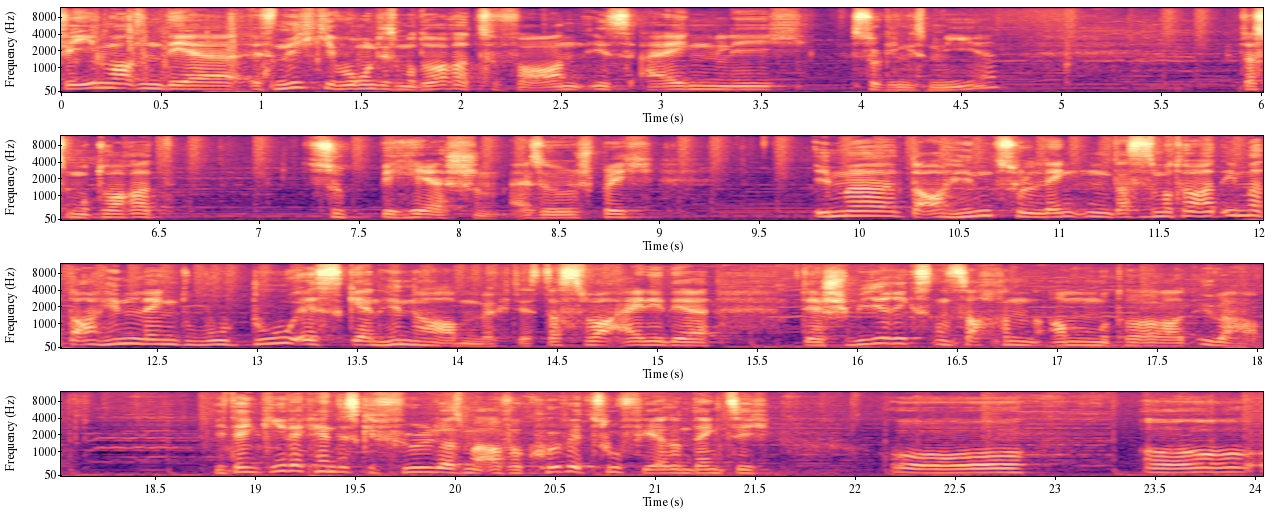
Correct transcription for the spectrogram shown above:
für jemanden, der es nicht gewohnt ist, Motorrad zu fahren, ist eigentlich, so ging es mir, das Motorrad zu beherrschen. Also sprich, immer dahin zu lenken, dass das Motorrad immer dahin lenkt, wo du es gern hinhaben möchtest. Das war eine der, der schwierigsten Sachen am Motorrad überhaupt. Ich denke, jeder kennt das Gefühl, dass man auf eine Kurve zufährt und denkt sich, oh, oh.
